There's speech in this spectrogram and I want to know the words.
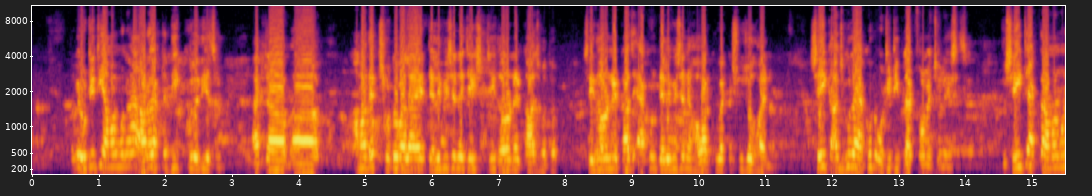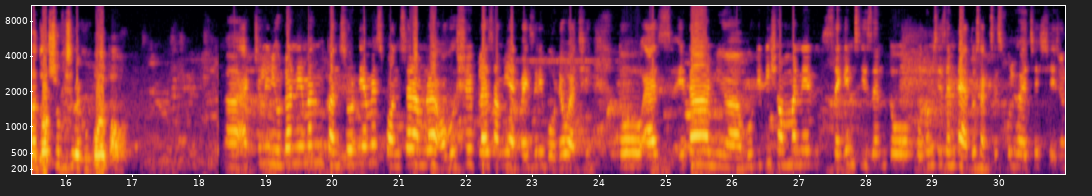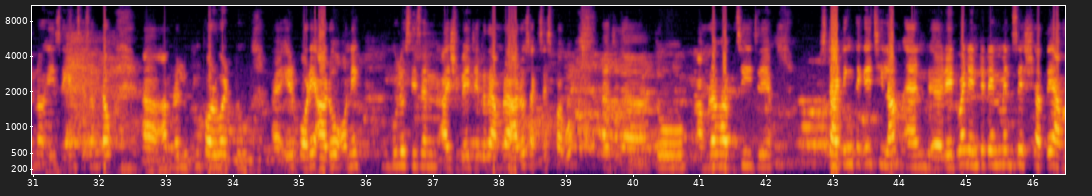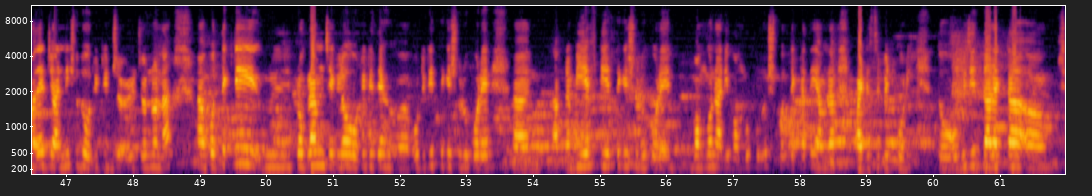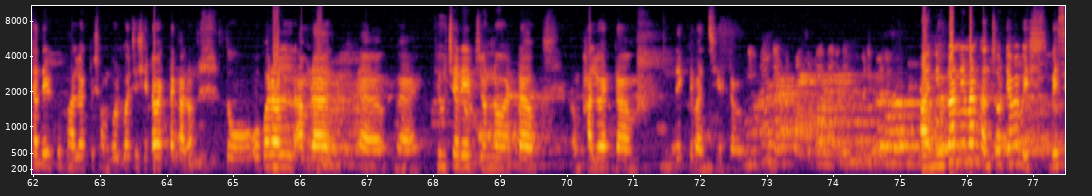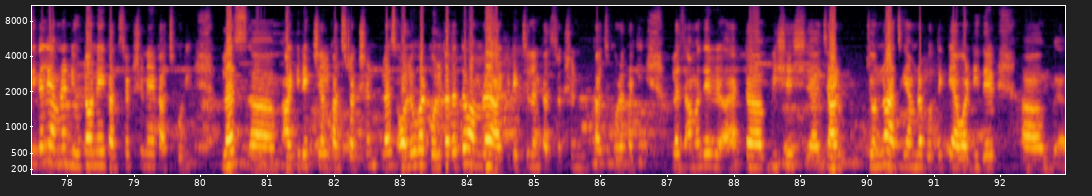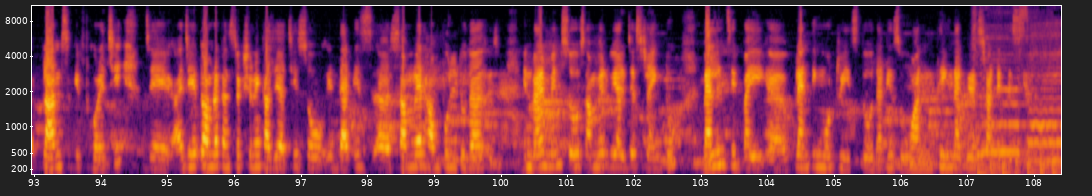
তবে ওটিটি আমার মনে হয় আরও একটা দিক খুলে দিয়েছে। একটা আমাদের ছোটবেলায় টেলিভিশনে যেই যেই ধরনের কাজ হতো সেই ধরনের কাজ এখন টেলিভিশনে হওয়ার খুব একটা সুযোগ হয় না। সেই কাজগুলো এখন ওটিটি প্ল্যাটফর্মে চলে এসেছে। তো সেইটা একটা আমার মনে হয় দর্শক হিসেবে খুব বড় পাওয়া। অ্যাকচুয়ালি নিউটন নির্মাণ কনসোর্টিয়ামের স্পন্সর আমরা অবশ্যই প্লাস আমি অ্যাডভাইজারি বোর্ডেও আছি। তো অ্যাজ এটা ওটিটি সম্মানের সেকেন্ড সিজন তো প্রথম সিজনটা এত সাকসেসফুল হয়েছে সেই জন্য এই সেকেন্ড সিজনটাও আমরা লুকিং ফরওয়ার্ড টু এরপরে আরও অনেকগুলো সিজন আসবে, যেটাতে আমরা আরও সাকসেস পাবো। তো আমরা ভাবছি যে স্টার্টিং থেকেই ছিলাম অ্যান্ড রেড ওয়াইন এন্টারটেনমেন্টস এর সাথে আমাদের জার্নি শুধু ওটিটির জন্য না। প্রত্যেকটি প্রোগ্রাম যেগুলো ওটিটিতে ওটিটির থেকে শুরু করে আপনার বিএফটি এর থেকে শুরু করে বঙ্গনারী বঙ্গপুরুষ প্রত্যেকটাতেই আমরা পার্টিসিপেট করি। তো অভিজিৎ দার একটা সাথে খুব ভালো একটা সম্পর্ক আছে, সেটাও একটা কারণ। তো ওভারঅল আমরা ফিউচারের জন্য একটা ভালো একটা দেখতে পাচ্ছি একটা। আর নিউটাউন নির্মাণ কনসোর্টিয়ামে বেসিক্যালি আমরা নিউটাউনে কনস্ট্রাকশনের কাজ করি। Plus architectural construction plus all over কলকাতাতেও আমরা আর্কিটেকচারাল কনস্ট্রাকশন কাজ করে থাকি। প্লাস আমাদের একটা বিশেষ যার জন্য আজকে আমরা প্রত্যেকটি অ্যাওয়ার্ডিদের প্ল্যান্স গিফট করেছি যে, যেহেতু আমরা কনস্ট্রাকশনের কাজে আছি so that is somewhere harmful to the environment so somewhere we are just trying to balance it by planting more trees তো that is one thing that we are started this year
